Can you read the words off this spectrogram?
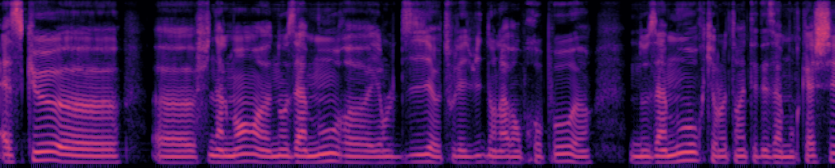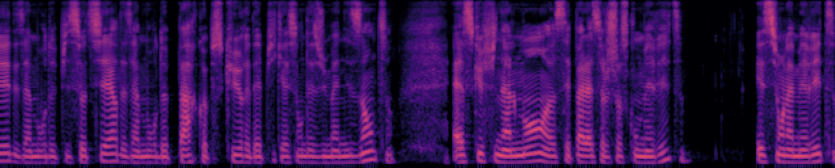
Est-ce que euh, euh, finalement euh, nos amours, et on le dit tous les huit dans l'avant-propos, nos amours qui ont longtemps été des amours cachés, des amours de pissotière, des amours de parcs obscurs et d'applications déshumanisantes, est-ce que finalement c'est pas la seule chose qu'on mérite? Et si on la mérite,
